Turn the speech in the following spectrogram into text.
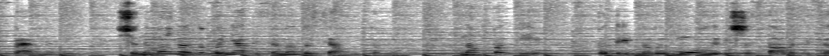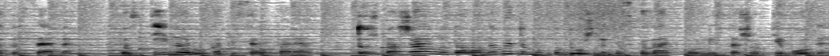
Впевнений, що не можна зупинятися на досягнутому. Навпаки, потрібно вимогливіше ставитися до себе, постійно рухатися вперед. Тож бажаємо талановитому художнику з козацького міста Жовті Води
